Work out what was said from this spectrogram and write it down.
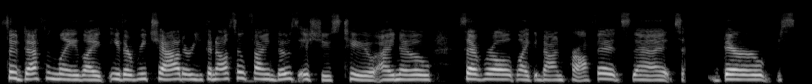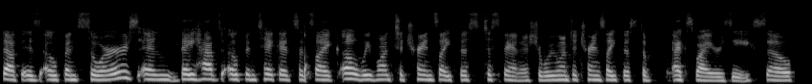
So definitely like either reach out or you can also find those issues too. I know several like nonprofits that their stuff is open source and they have open tickets it's like oh we want to translate this to spanish or we want to translate this to x y or z. So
